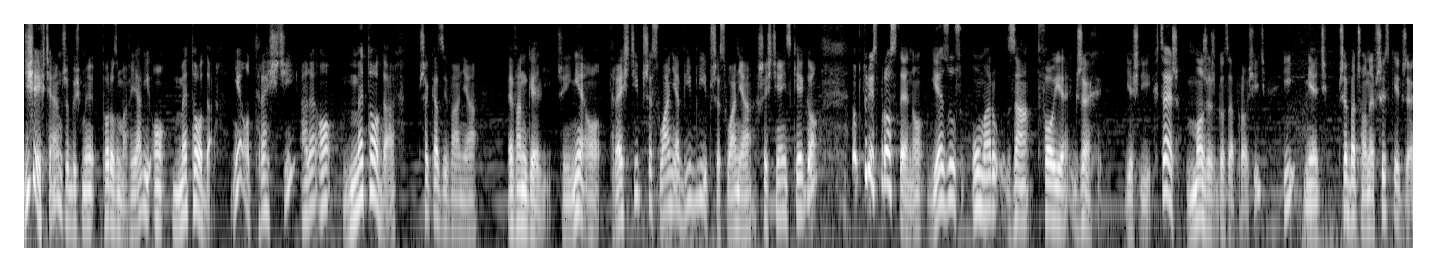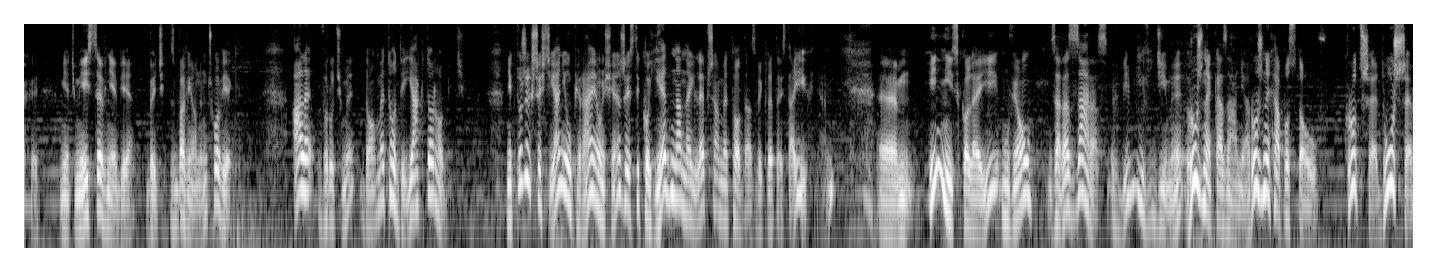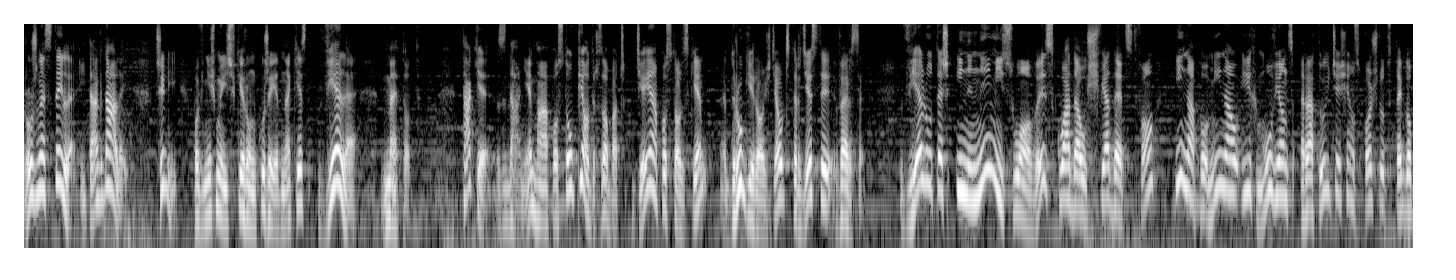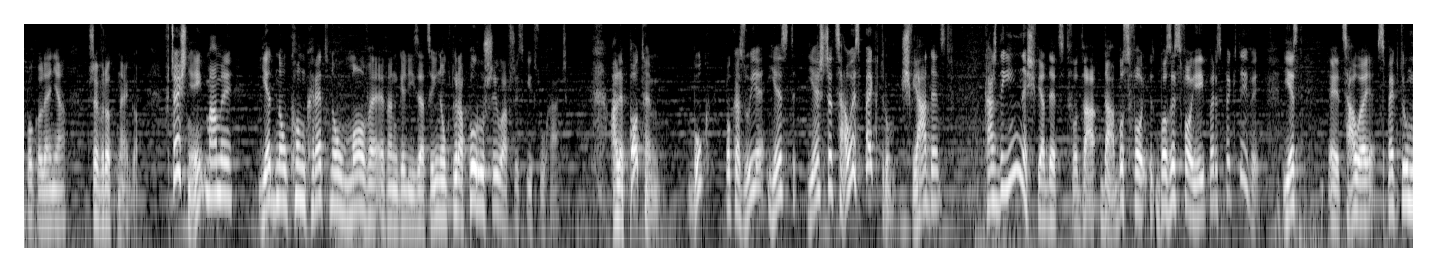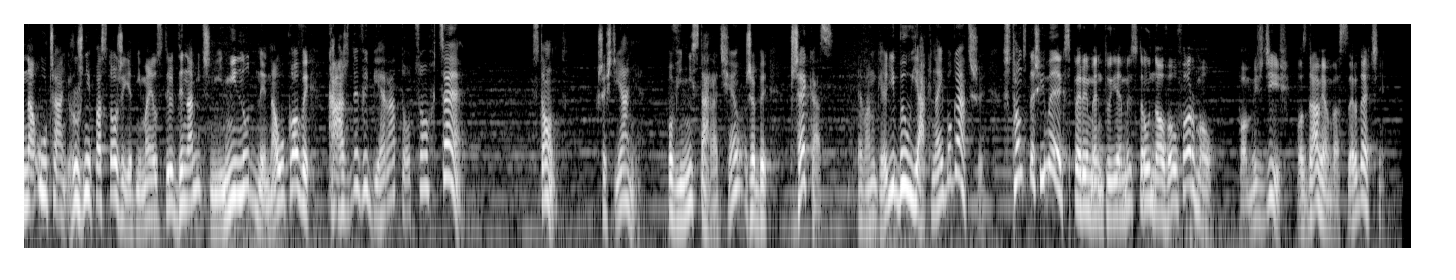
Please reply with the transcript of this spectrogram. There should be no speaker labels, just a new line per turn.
Dzisiaj chciałem, żebyśmy porozmawiali o metodach. Nie o treści, ale o metodach przekazywania Ewangelii, czyli nie o treści przesłania Biblii, przesłania chrześcijańskiego, no, które jest proste. No, Jezus umarł za Twoje grzechy. Jeśli chcesz, możesz go zaprosić i mieć przebaczone wszystkie grzechy, mieć miejsce w niebie, być zbawionym człowiekiem. Ale wróćmy do metody, jak to robić. Niektórzy chrześcijanie upierają się, że jest tylko jedna najlepsza metoda, zwykle to jest ta ich. Nie? Inni z kolei mówią, zaraz, zaraz, w Biblii widzimy różne kazania, różnych apostołów, krótsze, dłuższe, różne style i tak dalej. Czyli powinniśmy iść w kierunku, że jednak jest wiele metod. Takie zdanie ma apostoł Piotr. Zobacz, Dzieje apostolskie, drugi rozdział, 40 werset. Wielu też innymi słowy składał świadectwo i napominał ich, mówiąc: Ratujcie się spośród tego pokolenia przewrotnego. Wcześniej mamy jedną konkretną mowę ewangelizacyjną, która poruszyła wszystkich słuchaczy. Ale potem Bóg pokazuje, jest jeszcze całe spektrum świadectw. Każde inne świadectwo da, da bo, bo ze swojej perspektywy. Jest całe spektrum nauczań. Różni pastorzy, jedni mają styl dynamiczny, inni nudny, naukowy. Każdy wybiera to, co chce. Stąd chrześcijanie powinni starać się, żeby przekaz Ewangelii był jak najbogatszy. Stąd też i my eksperymentujemy z tą nową formą. Pomyśl dziś. Pozdrawiam Was serdecznie.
